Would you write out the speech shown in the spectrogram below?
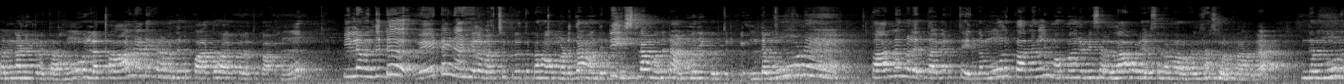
கண்காணிக்கிறதுக்காகவும் இல்லை கால்நடைகளை வந்துட்டு பாதுகாக்கிறதுக்காகவும் இல்லை வந்துட்டு வேட்டை நாய்களை வச்சுக்கிறதுக்காகவும் மட்டும் தான் வந்துட்டு இஸ்லாம் வந்துட்டு அனுமதி கொடுத்துருக்கு. இந்த மூணு காரணங்களை தவிர்த்து இந்த மூணு காரணங்களையும் முகமது நபி சல்லா அலைஹி அவர்கள் தான் சொல்றாங்க. இந்த மூணு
